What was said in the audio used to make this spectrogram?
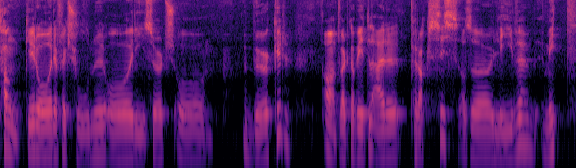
tanker og refleksjoner og research og bøker. Annethvert kapittel er praksis, altså livet mitt.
